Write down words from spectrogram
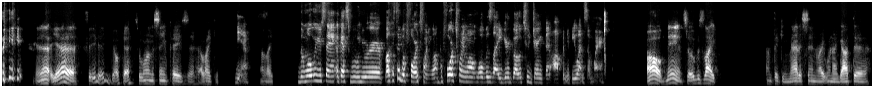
honest. yeah, yeah. See, there you go. Okay, so we're on the same page there. I like it. Yeah, I like. It then what were you saying? I guess when you were, like I said, before 21, before 21, what was like your go to drink then often if you went somewhere? Oh, man. So it was like, I'm thinking Madison right when I got there.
